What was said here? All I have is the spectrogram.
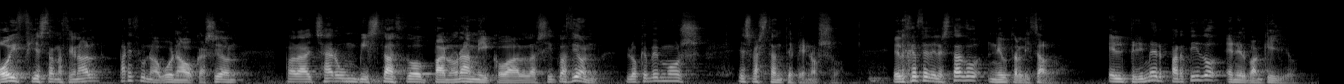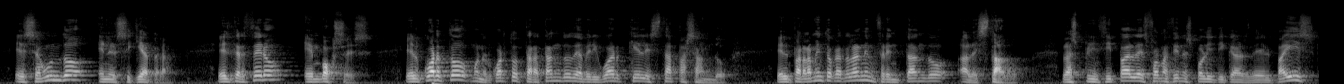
Hoy, fiesta nacional, parece una buena ocasión para echar un vistazo panorámico a la situación. Lo que vemos es bastante penoso. El jefe del Estado neutralizado, el primer partido en el banquillo, el segundo en el psiquiatra, el tercero en boxes, el cuarto, bueno, el cuarto tratando de averiguar qué le está pasando, el Parlamento catalán enfrentando al Estado, las principales formaciones políticas del país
